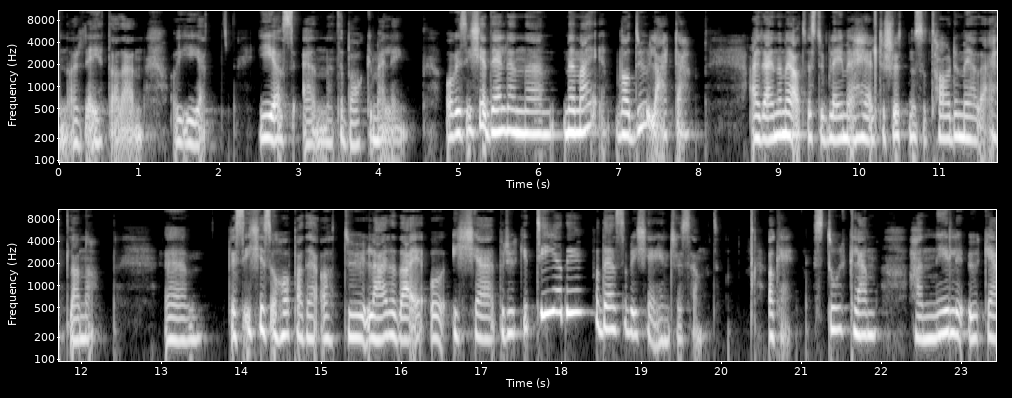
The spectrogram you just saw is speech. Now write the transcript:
inn og rater den og gir, gi oss en tilbakemelding. Og hvis ikke, del den eh, med meg, hva du lærte. Jeg regner med at hvis du ble med helt til slutten, så tar du med deg et eller annet. Um, hvis ikke, så håper jeg det at du lærer deg å ikke bruke tida di på det som ikke er interessant. OK. Stor klem. Ha en nydelig uke.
